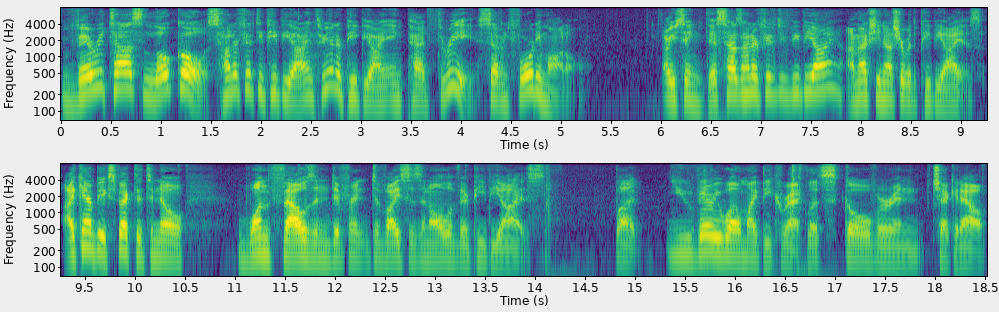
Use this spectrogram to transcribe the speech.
Veritas Locos, 150 ppi and 300 ppi InkPad 3, 740 model. Are you saying this has 150 ppi? I'm actually not sure what the ppi is. I can't be expected to know 1,000 different devices and all of their PPIs. But you very well might be correct. Let's go over and check it out.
